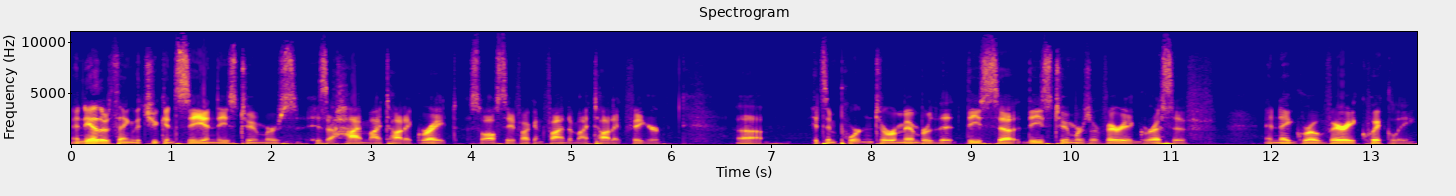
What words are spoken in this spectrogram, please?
And the other thing that you can see in these tumors is a high mitotic rate. So I'll see if I can find a mitotic figure. Uh, it's important to remember that these uh, these tumors are very aggressive and they grow very quickly,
